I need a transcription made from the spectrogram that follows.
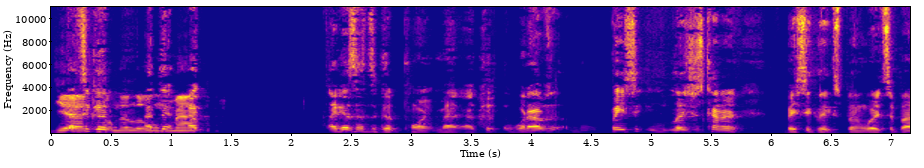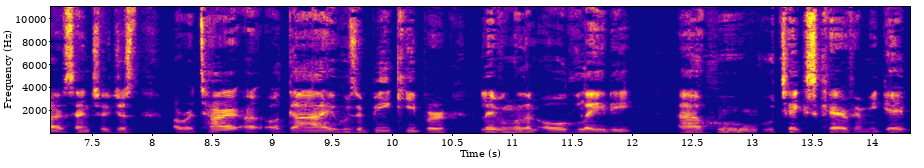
yeah, That's a it's good- on the I little think- map. I guess that's a good point, Matt. Okay, what I was basically let's just kind of basically explain what it's about. Essentially, just a retired a, a guy who's a beekeeper living with an old lady uh, who Mhm. who takes care of him. He gave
